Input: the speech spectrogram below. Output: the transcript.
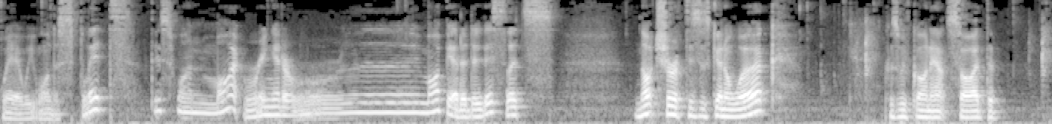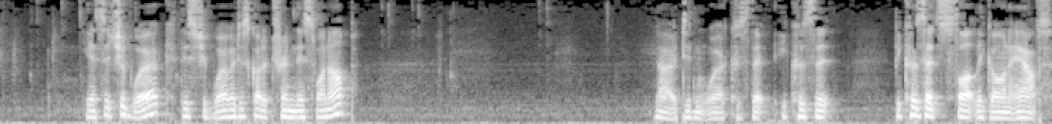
where we want to split. This one might ring it, a, might be able to do this. Let's, not sure if this is going to work because we've gone outside the Yes, it should work. This should work. I just got to trim this one up. No, it didn't work because that because that because that's slightly gone out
